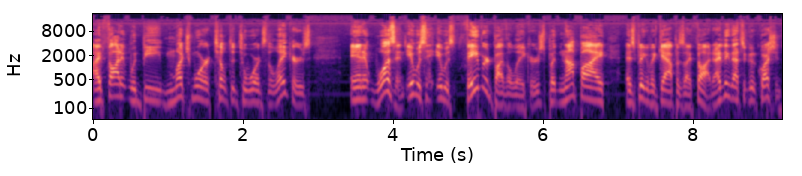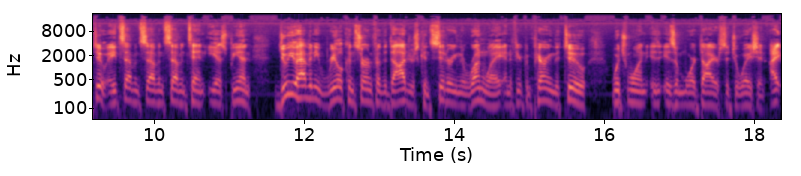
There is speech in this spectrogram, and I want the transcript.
I thought it would be much more tilted towards the Lakers and it wasn't. It was it was favored by the Lakers, but not by as big of a gap as I thought. I think that's a good question too. 877-710 ESPN. Do you have any real concern for the Dodgers considering the runway? And if you're comparing the two, which one is, is a more dire situation? I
